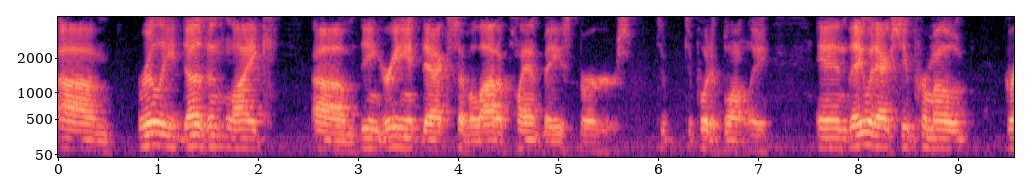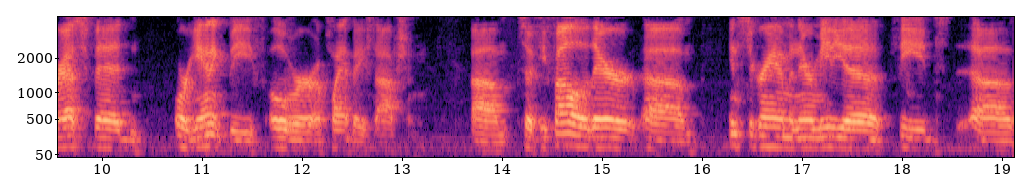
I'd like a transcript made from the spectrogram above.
um, really doesn't like um, the ingredient decks of a lot of plant based burgers, to, to put it bluntly. And they would actually promote grass fed organic beef over a plant based option. Um, so, if you follow their um, Instagram and their media feeds, uh,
